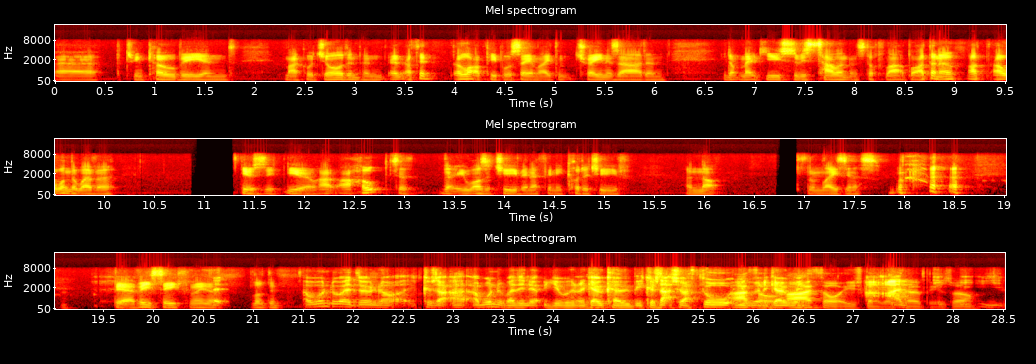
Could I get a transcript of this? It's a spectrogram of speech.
uh, between Kobe and Michael Jordan, and, and, I think a lot of people are saying like he didn't train as hard and he don't make use of his talent and stuff like that. But I don't know. I, I wonder whether he was, you know, I, I hope to, that he was achieving everything he could achieve, and not from laziness. yeah, VC for me. Loved him. I wonder whether or not because I, I wonder whether you were going to go Kobe because that's who I thought you I were going to go with. I thought he was going to go I, Kobe as well. You,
